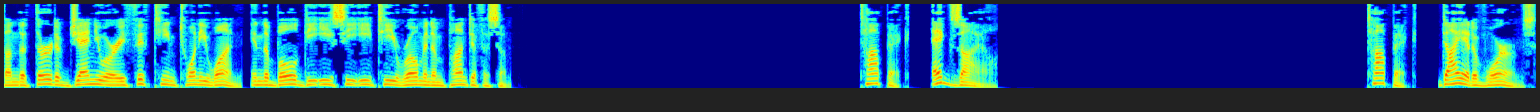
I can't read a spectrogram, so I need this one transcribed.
on 3 January 1521, in the bull Decet Romanum Pontificem. Exile Diet of worms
